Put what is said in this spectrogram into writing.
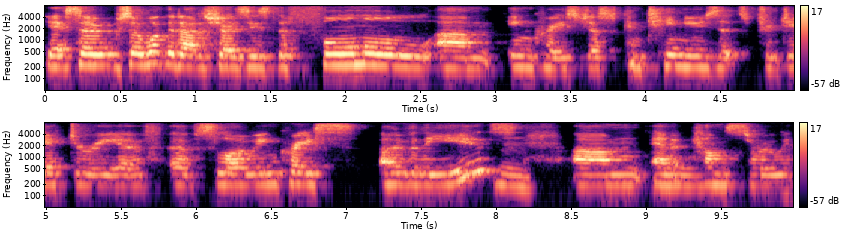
Yeah, so so what the data shows is the formal um, increase just continues its trajectory of, of slow increase over the years, mm. um, and it hmm. comes through in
